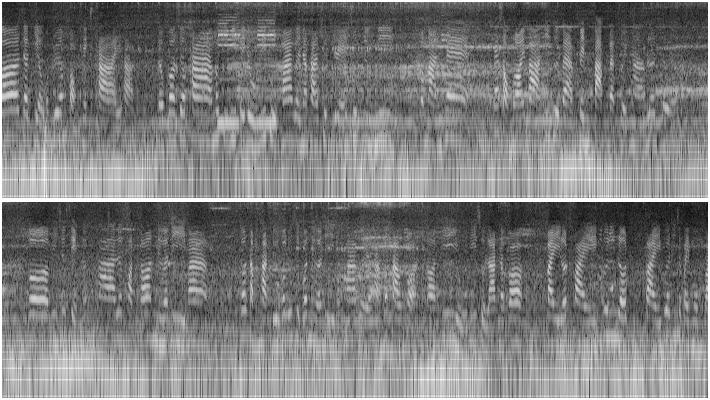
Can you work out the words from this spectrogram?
ก็จะเกี่ยวกับเรื่องของเท็กซ์ไทค่ะ แล้วก็เสื้อผ้าเมื่อกี้นี่ไปดูนี่ถูกมากเลยนะคะ ชุดเดรสชุดหนึ่งนี่ประมาณแค่แค่ 200 บาทนี่คือแบบเป็นปักแบบสวยงามเลิศเลยค่ะก็มีชื่อเสียงเรื่องผ้าเรื่องคอตตอนเนื้อดีมาก ก็สัมผัสดูก็รู้สึกว่าเนื้อดีมากๆเลยอะค่ะเมื่อคราวก่อนตอนที่อยู่ที่สุรัตน์แล้วก็ไปรถไฟขึ้นรถไฟเพื่อที่จะไปมุมไบ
